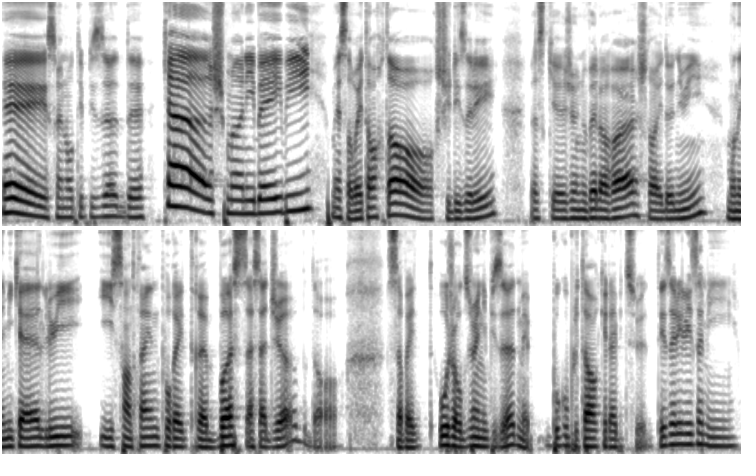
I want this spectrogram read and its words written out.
Hey, c'est un autre épisode de Cash Money Baby. Mais ça va être en retard. Je suis désolé parce que j'ai un nouvel horaire. Je travaille de nuit. Mon ami Kael, lui, il s'entraîne pour être boss à sa job. Donc, ça va être aujourd'hui un épisode, mais beaucoup plus tard que d'habitude. Désolé les amis.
